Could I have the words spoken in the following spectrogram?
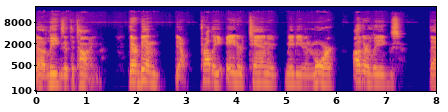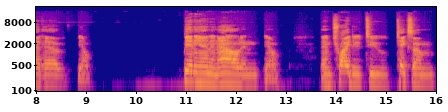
uh, leagues at the time. There have been, you know, probably eight or ten or maybe even more other leagues that have, you know, been in and out and, you know, and tried to, to take some,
